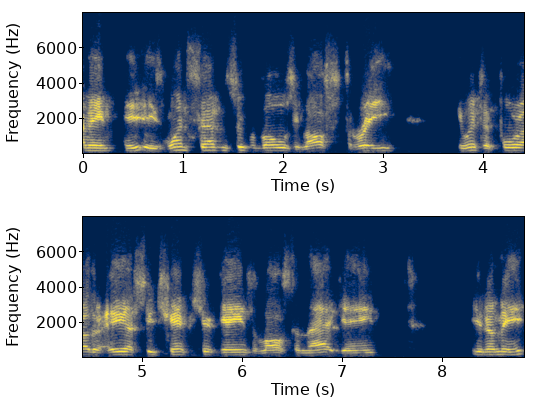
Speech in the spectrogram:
I mean, he's won seven Super Bowls. He lost three. He went to four other AFC Championship games and lost in that game. You know what I mean?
